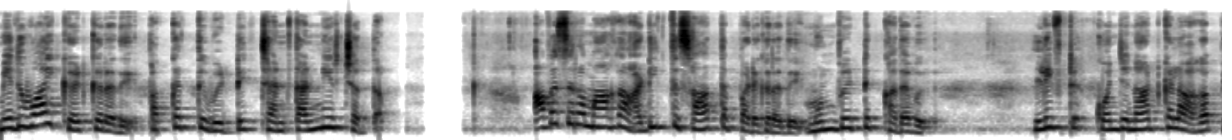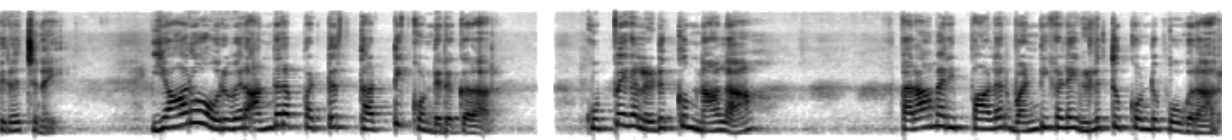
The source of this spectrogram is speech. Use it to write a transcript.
மெதுவாய் கேட்கிறது பக்கத்து வீட்டு சன் தண்ணீர் சத்தம். அவசரமாக அடித்து சாத்தப்படுகிறது முன்வீட்டு கதவு. லிஃப்ட் கொஞ்ச நாட்களாக பிரச்சனை. யாரோ ஒருவர் அந்தரப்பட்டு தட்டி கொண்டிருக்கிறார். குப்பைகள் எடுக்கும் நாளா? பராமரிப்பாளர் வண்டிகளை இழுத்து கொண்டு போகிறார்.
